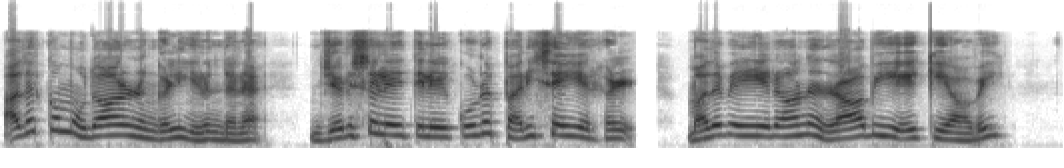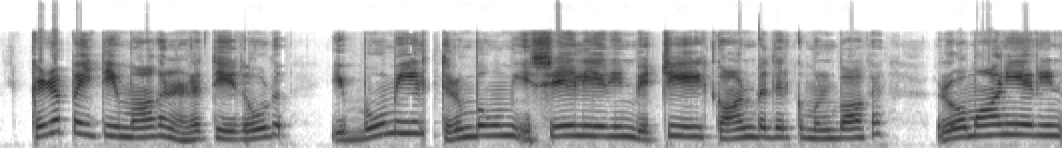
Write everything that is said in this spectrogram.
அதற்கும் உதாரணங்கள் இருந்தன. ஜெருசலேத்திலே கூட பரிசேயர்கள் மதவெறியரான ராபி ஏக்கியாவை கிழப்பைத்தியமாக நடத்தியதோடு இப்பூமியில் திரும்பவும் இஸ்ரேலியரின் வெற்றியை காண்பதற்கு முன்பாக ரோமானியரின்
